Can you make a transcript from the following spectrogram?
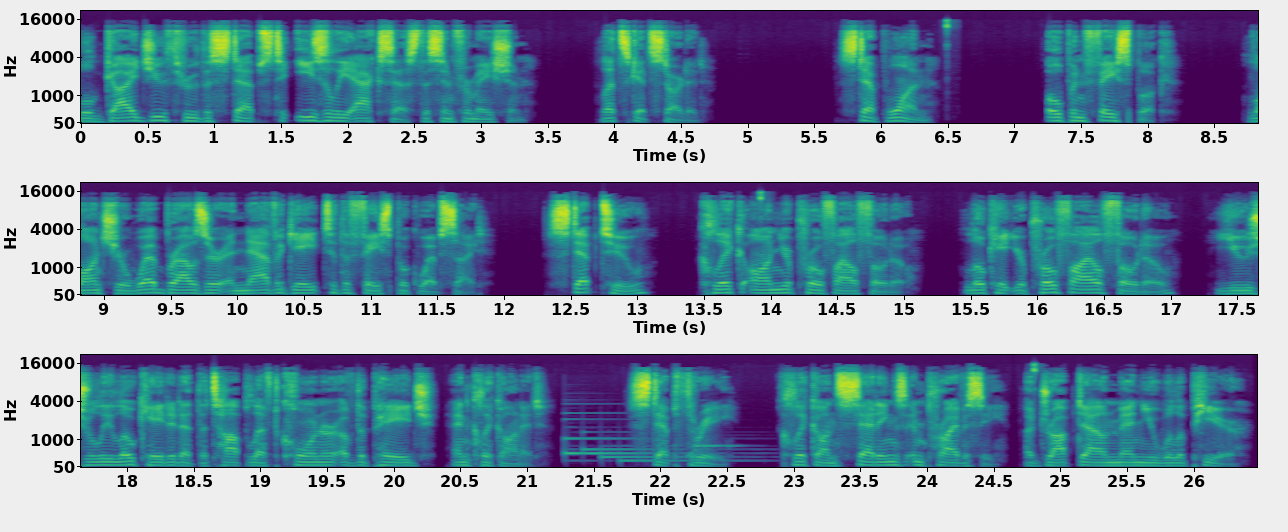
we'll guide you through the steps to easily access this information. Let's get started. Step 1. Open Facebook. Launch your web browser and navigate to the Facebook website. Step 2. Click on your profile photo. Locate your profile photo, usually located at the top left corner of the page, and click on it. Step 3. Click on Settings and Privacy. A drop-down menu will appear.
